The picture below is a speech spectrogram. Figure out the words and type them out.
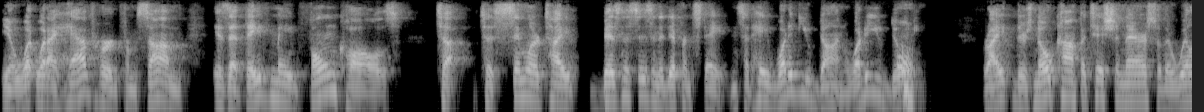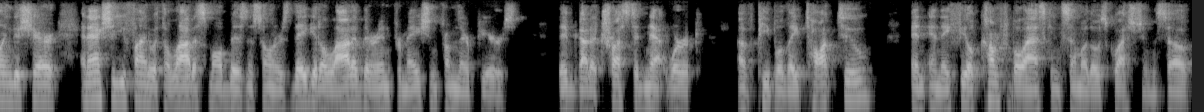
You know, what, what I have heard from some is that they've made phone calls to to similar type businesses in a different state and said, Hey, what have you done? What are you hmm. doing? Right? There's no competition there, so they're willing to share. And actually, you find with a lot of small business owners, they get a lot of their information from their peers. They've got a trusted network of people they talk to and, and they feel comfortable asking some of those questions. So,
